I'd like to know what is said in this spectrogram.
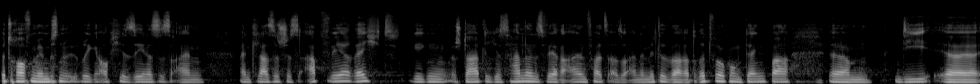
betroffen. Wir müssen im Übrigen auch hier sehen, es ist ein, ein klassisches Abwehrrecht gegen staatliches Handeln. Es wäre allenfalls also eine mittelbare Drittwirkung denkbar, ähm, die äh,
